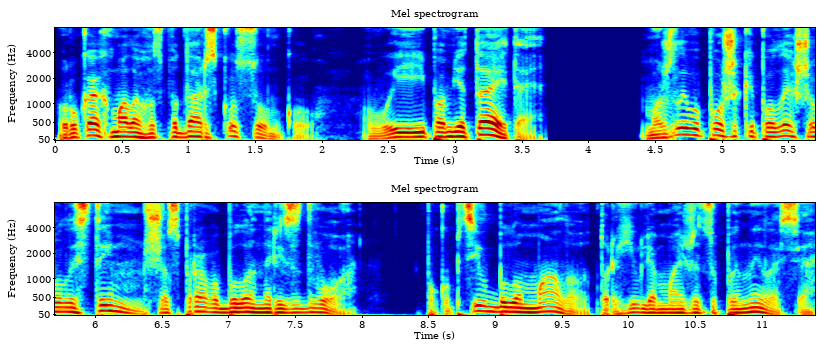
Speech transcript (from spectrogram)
у руках мала господарську сумку. Ви її пам'ятаєте? Можливо, пошуки полегшувались тим, що справа була на Різдво. Покупців було мало, торгівля майже зупинилася.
